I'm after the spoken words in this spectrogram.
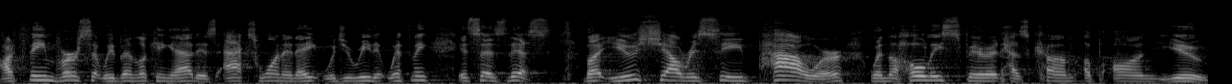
Our theme verse that we've been looking at is Acts 1 and 8. Would you read it with me? It says this But you shall receive power when the Holy Spirit has come upon you.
